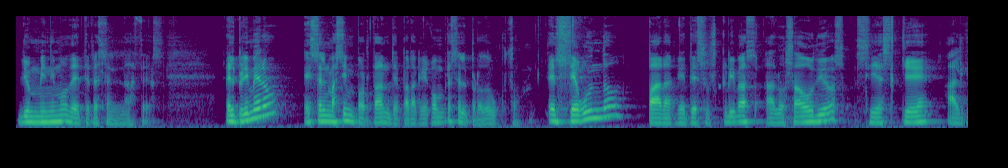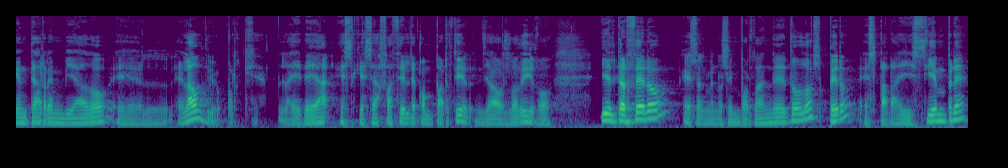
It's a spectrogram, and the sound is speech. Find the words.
de un mínimo de tres enlaces. El primero es el más importante para que compres el producto. El segundo para que te suscribas a los audios si es que alguien te ha reenviado el, audio, porque la idea es que sea fácil de compartir, ya os lo digo. Y el tercero es el menos importante de todos, pero estará ahí siempre,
